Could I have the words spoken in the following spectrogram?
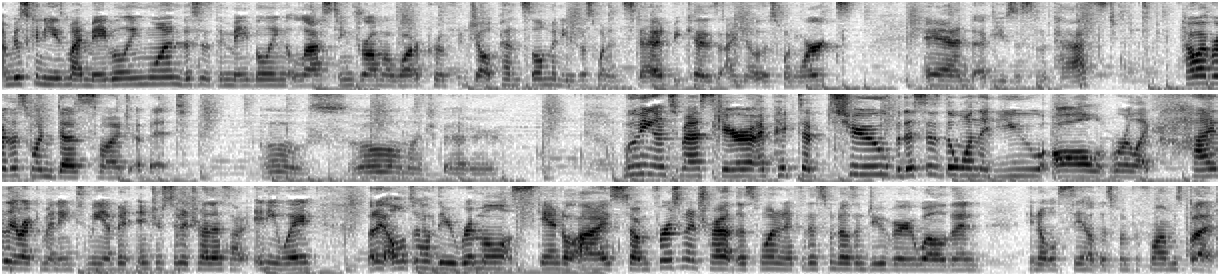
I'm just going to use my Maybelline one. This is the Maybelline Lasting Drama Waterproof Gel Pencil. I'm going to use this one instead because I know this one works and I've used this in the past. However, this one does smudge a bit. Oh, so much better. Moving on to mascara, I picked up two, but this is the one that you all were like highly recommending to me. I've been interested to try this out anyway, but I also have the Rimmel Scandaleyes, so I'm first going to try out this one, and if this one doesn't do very well, then, you know, we'll see how this one performs, but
